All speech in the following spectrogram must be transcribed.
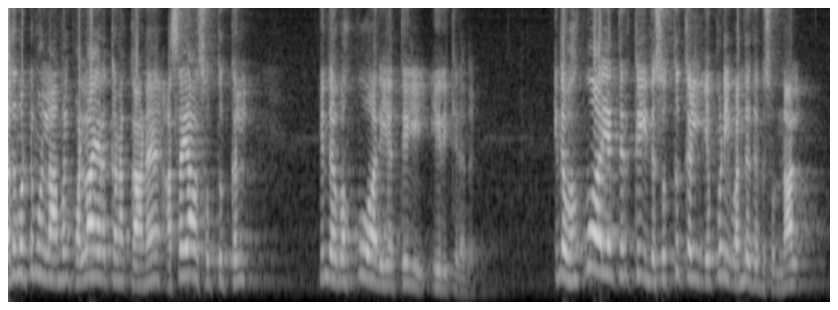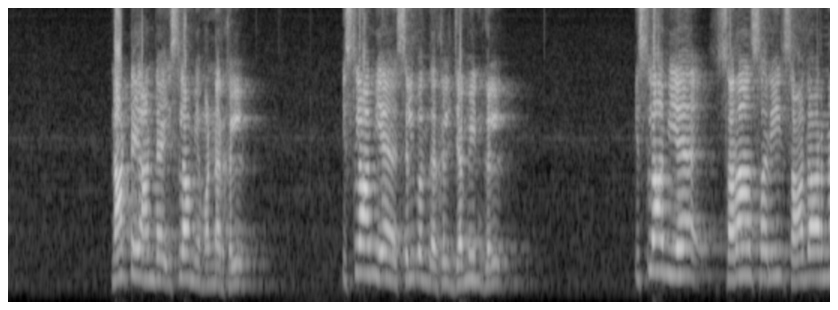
அது மட்டுமல்லாமல் பல்லாயிரக்கணக்கான அசையா சொத்துக்கள் இந்த வக்ஃபு வாரியத்தில் இருக்கிறது. இந்த வக்ஃபு வாரியத்திற்கு இந்த சொத்துக்கள் எப்படி வந்தது என்று சொன்னால் நாட்டை ஆண்ட இஸ்லாமிய மன்னர்கள் இஸ்லாமிய செல்வந்தர்கள் ஜமீன்கள் இஸ்லாமிய சராசரி சாதாரண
